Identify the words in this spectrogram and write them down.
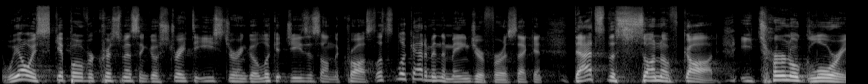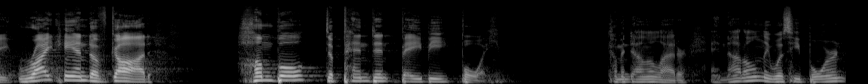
And we always skip over Christmas and go straight to Easter and go look at Jesus on the cross. Let's look at him in the manger for a second. That's the Son of God, eternal glory, right hand of God, humble, dependent baby boy coming down the ladder. And not only was he born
